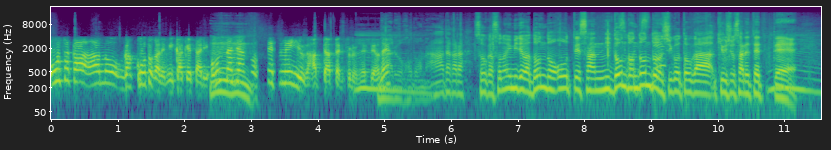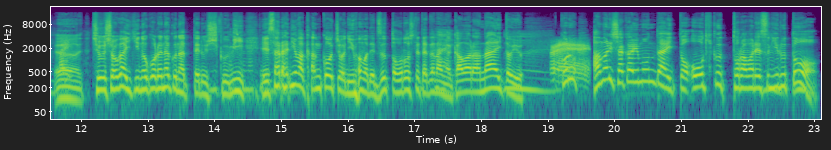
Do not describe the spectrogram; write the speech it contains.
大阪の学校とかで見かけたり、同うん。じあの施設メニューが貼ってあったりするんですよね。なるほどな。だからそうかその意味ではどんどん大手さんにどんどんどんどん仕事が吸収されてって。ううん。中小が生き残れなくなってる仕組みえさらには観光庁に今までずっと下ろしてた値段が変わらないという、んこれをえあまり社会問題と大きくとらわれすぎると、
